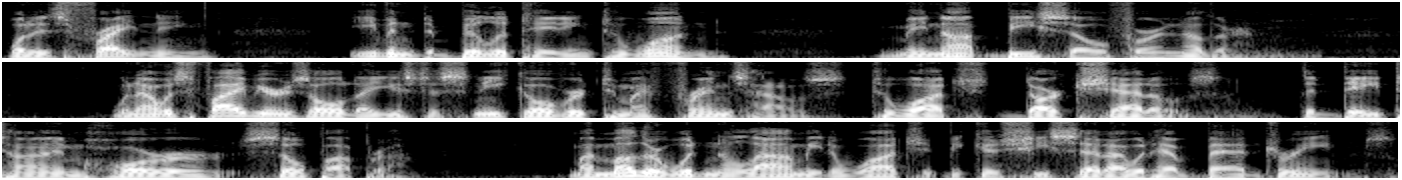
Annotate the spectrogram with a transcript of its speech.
What is frightening, even debilitating to one, may not be so for another. When I was five years old, I used to sneak over to my friend's house to watch Dark Shadows, the daytime horror soap opera. My mother wouldn't allow me to watch it because she said I would have bad dreams.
